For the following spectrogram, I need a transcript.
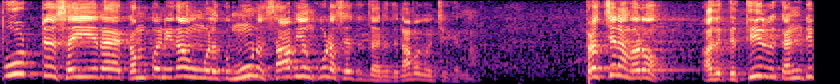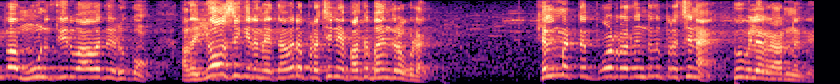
பூட்டு செய்கிற கம்பெனி தான் உங்களுக்கு மூணு சாவியும் கூட சேர்த்து தருது. ஞாபகம் வச்சுக்கலாம் பிரச்சனை வரும். அதுக்கு தீர்வு கண்டிப்பாக மூணு தீர்வாவது இருக்கும். அதை யோசிக்கணுமே தவிர பிரச்சனையை பார்த்து பயந்துடக்கூடாது. ஹெல்மெட்டு போடுறதுன்றது பிரச்சனை டூ வீலர் காரனுக்கு.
